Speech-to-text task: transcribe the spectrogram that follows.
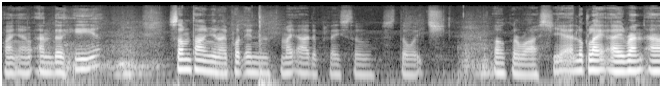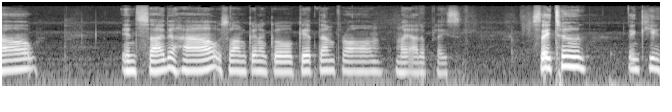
find out. Under here. Sometimes you know I put in my other place so storage or garage. Yeah look like I ran out inside the house so I'm gonna go get them from my other place. Stay tuned. Thank you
